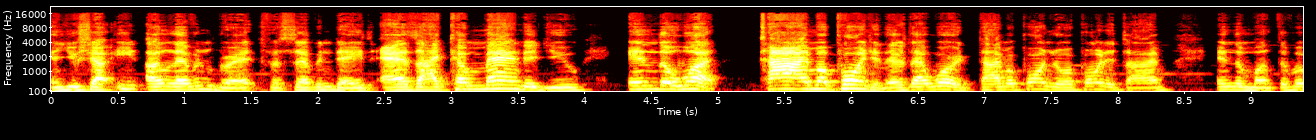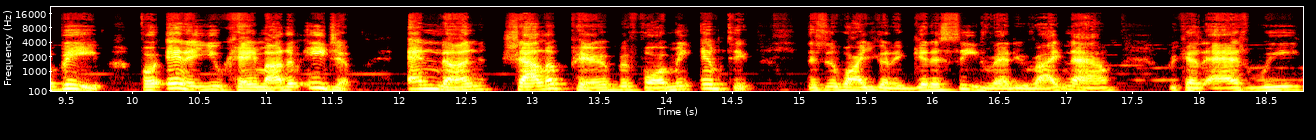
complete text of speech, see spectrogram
and you shall eat unleavened bread for seven days, as I commanded you in the what? Time appointed. There's that word, time appointed or appointed time in the month of Abib. For in it you came out of Egypt, and none shall appear before me empty. This is why you're going to get a seed ready right now, because as we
